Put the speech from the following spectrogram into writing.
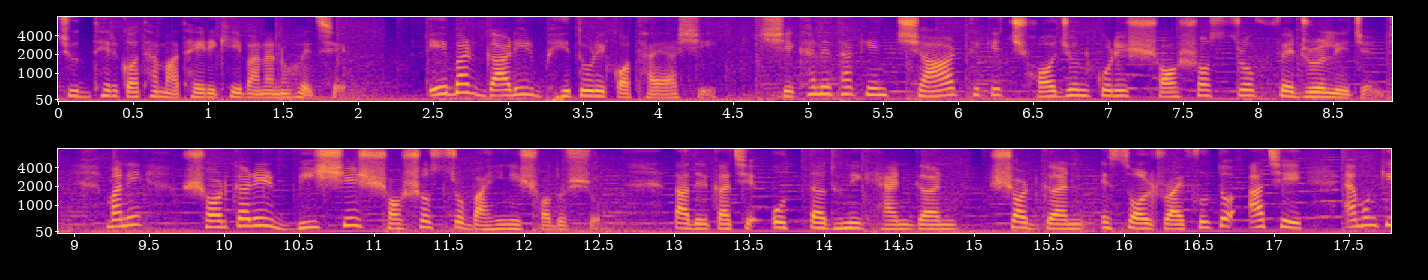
যুদ্ধের কথা মাথায় রেখেই বানানো হয়েছে। এবার গাড়ির ভেতরে কথায় আসি। সেখানে থাকেন চার থেকে ছজন করে সশস্ত্র ফেডারেল এজেন্ট মানে সরকারের বিশেষ সশস্ত্র বাহিনীর সদস্য। তাদের কাছে অত্যাধুনিক হ্যান্ডগান, শটগান, এসল্ট রাইফেল তো আছে, এমনকি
